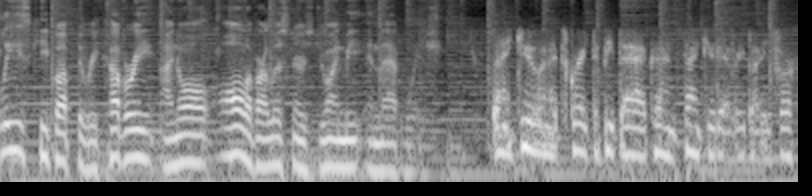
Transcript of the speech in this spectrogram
please keep up the recovery. I know all of our listeners join me in that wish. Thank you, and it's great to be back, and thank you to everybody for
